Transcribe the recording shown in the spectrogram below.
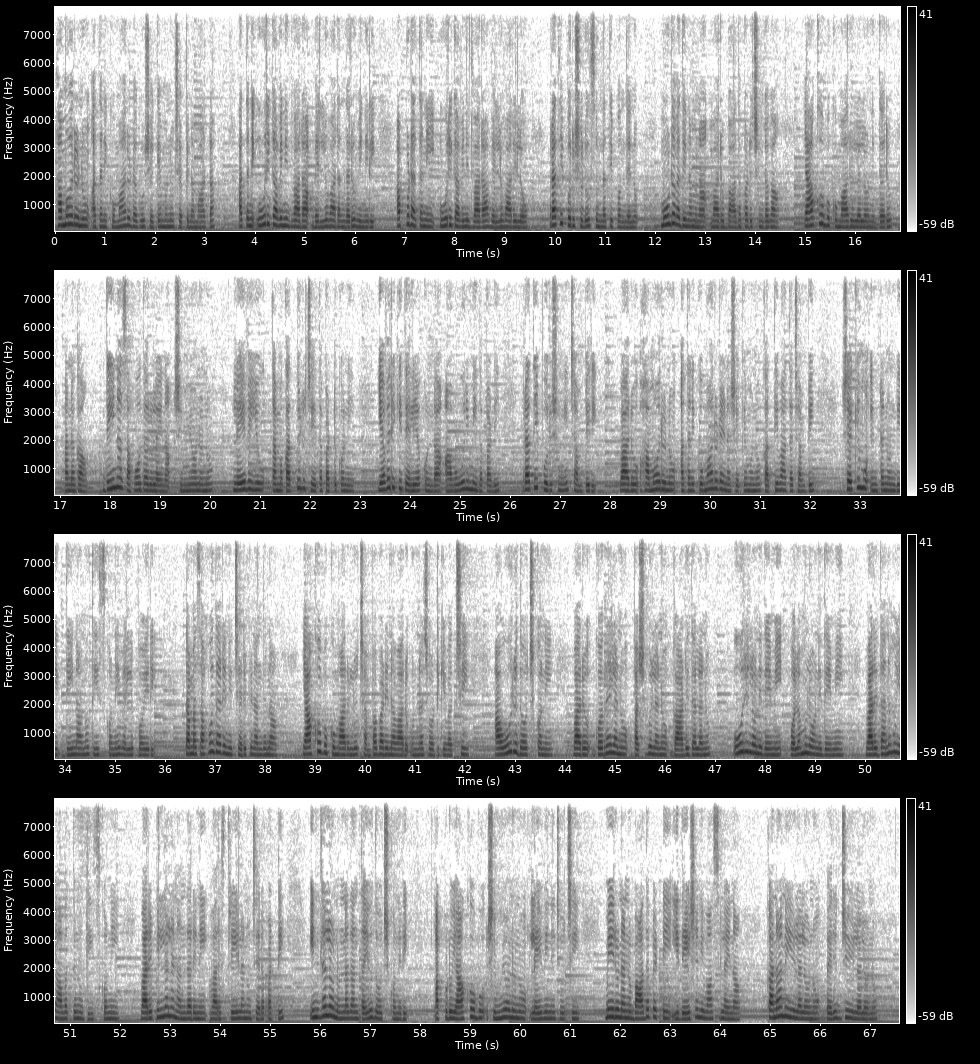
హమోరును అతని కుమారుడగు షెకెమును చెప్పిన మాట అతని ఊరి గవిని ద్వారా వెల్లువారందరూ వినిరి. అప్పుడు అతని ఊరి గవిని ద్వారా వెల్లువారిలో ప్రతి పురుషుడు సున్నతి పొందెను. మూడవ దినమున వారు బాధపడుచుండగా యాకోబు కుమారులలోనిద్దరు అనగా దీన సహోదరులైన షిమ్యోనును లేవియు తమ కత్తులు చేత పట్టుకొని ఎవరికి తెలియకుండా ఆ ఊరి మీద పడి ప్రతి పురుషుని చంపిరి. వారు హమోరును అతని కుమారుడైన శకెమును కత్తివాత చంపి శకెము ఇంట నుండి దీనాను తీసుకొని వెళ్ళిపోయిరి. తమ సహోదరిని చెరిపినందున యాకోబు కుమారులు చంపబడిన వారు ఉన్న చోటికి వచ్చి ఆ ఊరు దోచుకొని వారు గొర్రెలను పశువులను గాడిదలను ఊరిలోనిదేమి పొలములోనిదేమి వారి ధనము యావత్తును తీసుకొని వారి పిల్లలనందరినీ వారి స్త్రీలను చెరపట్టి ఇండ్లలోనున్నదంతయు దోచుకొనిరి. అప్పుడు యాకోబు షిమ్యోనును లేవిని చూచి మీరు నన్ను బాధపెట్టి ఈ దేశ నివాసులైన కనానీయులలోను పెరిజ్జీయులలోను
